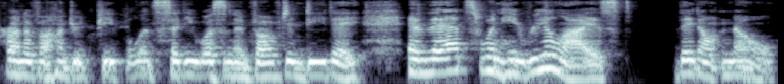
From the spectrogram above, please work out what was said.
front of hundred people and said he wasn't involved in D-Day, and that's when he realized they don't know.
